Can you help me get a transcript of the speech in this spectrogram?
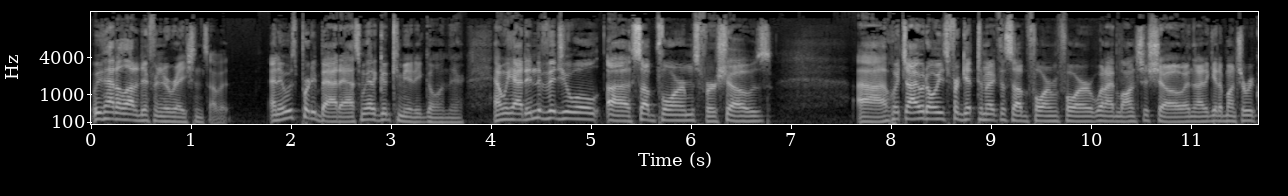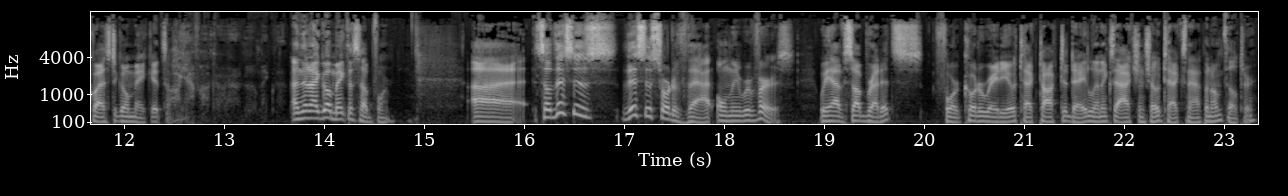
We've had a lot of different iterations of it. And it was pretty badass. We had a good community going there. And we had individual uh, subforums for shows uh, which I would always forget to make the sub form for when I'd launch a show, and then I'd get a bunch of requests to go make it. So, oh yeah, fuck, And then I go make the subform. Uh, so this is this is sort of that, only reverse. We have subreddits for Coder Radio, Tech Talk Today, Linux Action Show, TechSnap, and Unfilter.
